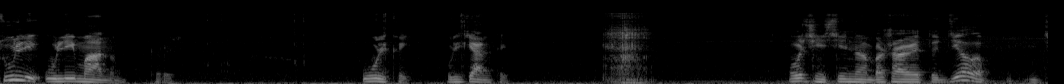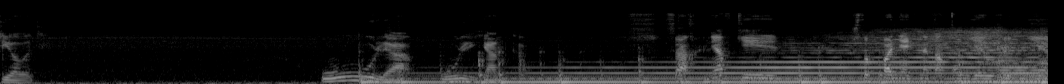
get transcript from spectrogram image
Сули Улиманом, короче. Улькой, Ульянкой. Очень сильно обожаю это дело, делать. Уля, ульянка. Сохранявки, чтобы понять, на каком я уже дне.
